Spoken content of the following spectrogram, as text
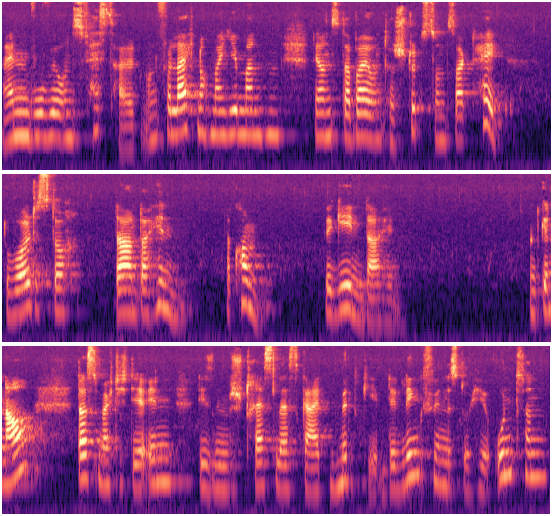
einen, wo wir uns festhalten und vielleicht noch mal jemanden, der uns dabei unterstützt und sagt, hey, du wolltest doch da und dahin. Da komm, wir gehen dahin. Und genau das möchte ich dir in diesem Stressless Guide mitgeben. Den Link findest du hier unten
